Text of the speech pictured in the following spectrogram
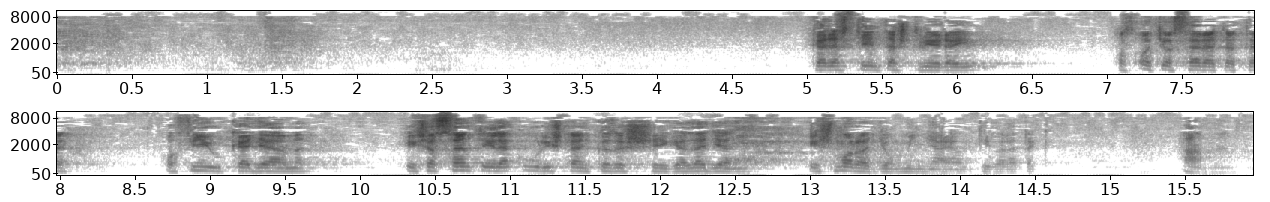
Keresztény testvéreim, az Atya szeretete, a Fiú kegyelme és a Szentlélek Úristen közössége legyen és maradjon minnyáján ti veletek. Amen.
